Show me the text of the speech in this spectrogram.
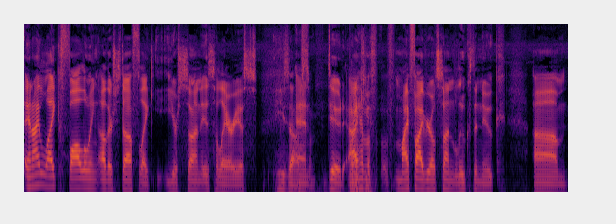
I and I like following other stuff like your son is hilarious. He's awesome. And dude, I Thank have a my 5-year-old son Luke the Nuke. Um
